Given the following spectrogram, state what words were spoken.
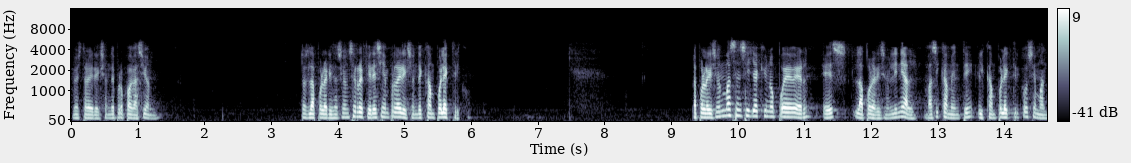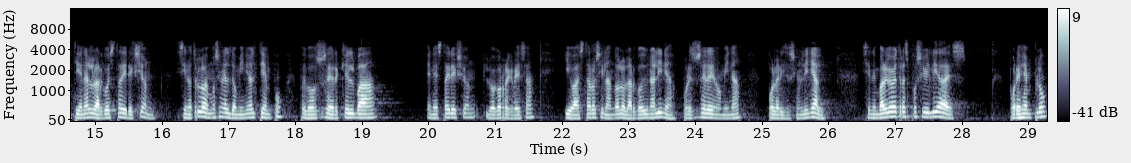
nuestra dirección de propagación. Entonces, la polarización se refiere siempre a la dirección de campo eléctrico. La polarización más sencilla que uno puede ver es la polarización lineal. Básicamente, el campo eléctrico se mantiene a lo largo de esta dirección. Si nosotros lo vemos en el dominio del tiempo, pues va a suceder que él va en esta dirección, luego regresa y va a estar oscilando a lo largo de una línea. Por eso se le denomina polarización lineal. Sin embargo, hay otras posibilidades. Por ejemplo,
